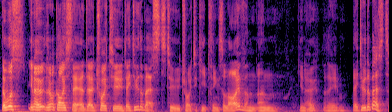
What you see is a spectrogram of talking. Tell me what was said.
There was, you know, there are guys there. They try to, they do the best to try to keep things alive, and and you know, they they do the best.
